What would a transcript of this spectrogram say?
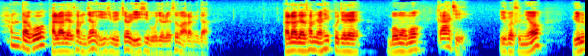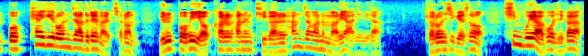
한다고 갈라디아 3장 21절 25절에서 말합니다. 갈라디아 3장 19절에 뭐뭐뭐까지 이것은요 율법 폐기론자들의 말처럼 율법이 역할을 하는 기간을 한정하는 말이 아닙니다. 결혼식에서 신부의 아버지가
